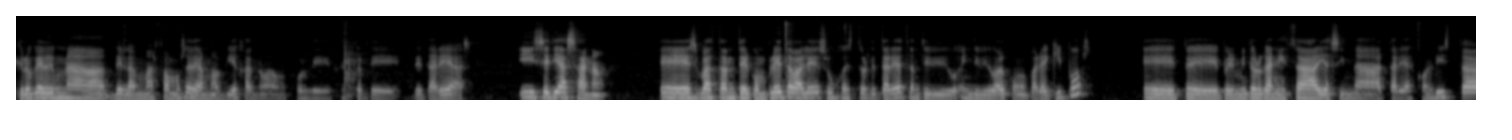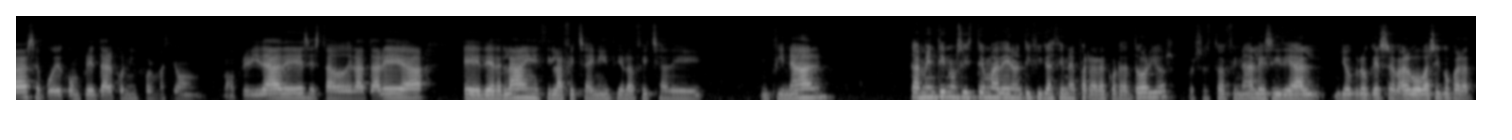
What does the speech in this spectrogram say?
creo que de una de las más famosas, de las más viejas, ¿no? A lo mejor de gestor de, de tareas. Y sería Sana. Es bastante completa, ¿vale? Es un gestor de tareas tanto individual como para equipos. Eh, te permite organizar y asignar tareas con listas, se puede completar con información como prioridades, estado de la tarea, eh, deadline, es decir, la fecha de inicio, la fecha de final. También tiene un sistema de notificaciones para recordatorios, pues esto al final es ideal, yo creo que es algo básico para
